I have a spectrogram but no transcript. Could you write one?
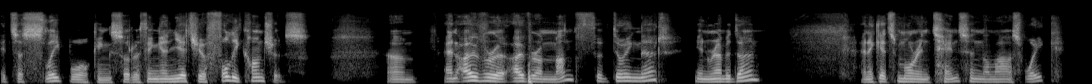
it's a sleepwalking sort of thing and yet you're fully conscious um, and over a, over a month of doing that in Ramadan, and it gets more intense in the last week.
